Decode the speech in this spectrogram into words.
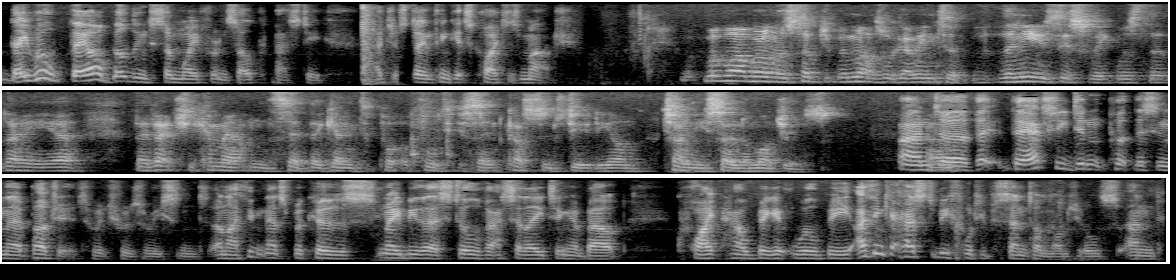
They will they are building some wafer and cell capacity. I just don't think it's quite as much. Well, while we're on the subject, we might as well go into the news this week. Was that they uh, they've actually come out and said they're going to put a 40% customs duty on Chinese solar modules. And um, uh, they, they actually didn't put this in their budget, which was recent. And I think that's because maybe they're still vacillating about quite how big it will be. I think it has to be 40% on modules, and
